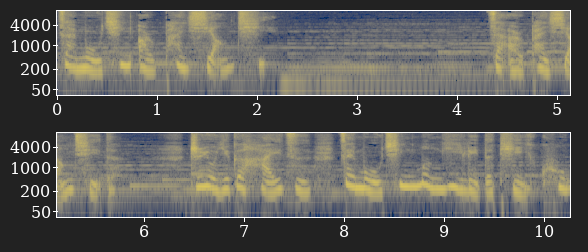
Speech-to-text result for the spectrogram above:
在母亲耳畔响起，在耳畔响起的，只有一个孩子在母亲梦呓里的啼哭。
